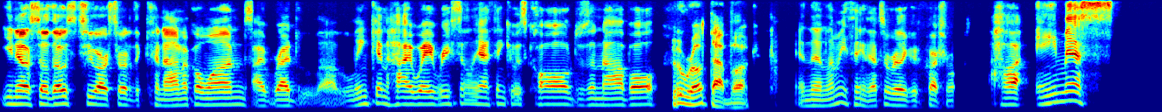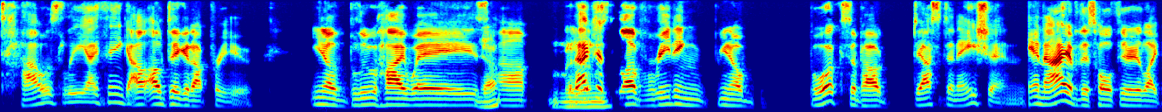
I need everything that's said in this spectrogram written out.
You know, so those two are sort of the canonical ones. I read uh, Lincoln Highway recently, I think it was called, it was a novel. Who wrote that book? And then let me think, that's a really good question. Uh, Amos Towsley, I think. I'll, I'll dig it up for you. You know, Blue Highways. Yeah. Um, but I just love reading, you know, books about destination. And I have this whole theory like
